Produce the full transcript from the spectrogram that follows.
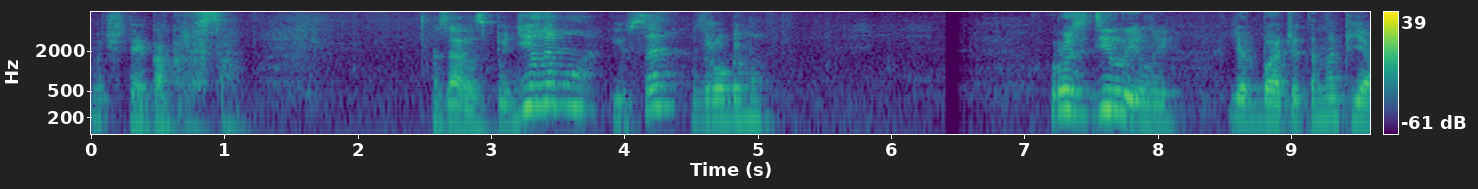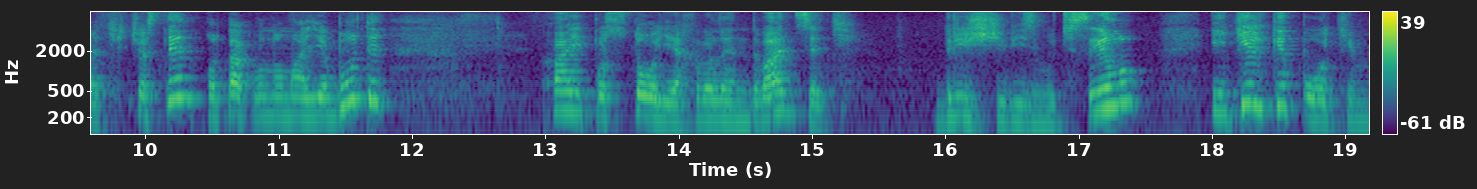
Бачите, яка краса. Зараз поділимо і все зробимо. Розділили як бачите, на 5 частин. Отак воно має бути. Хай постоє хвилин 20, дріжджі візьмуть силу. І тільки потім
